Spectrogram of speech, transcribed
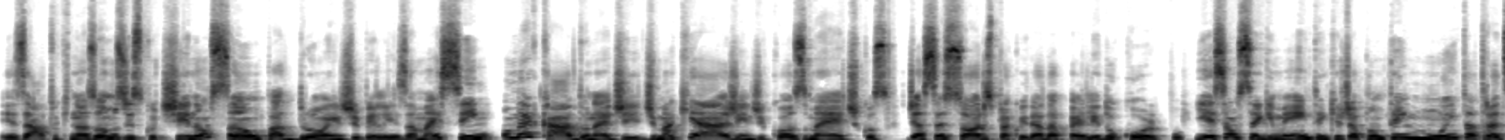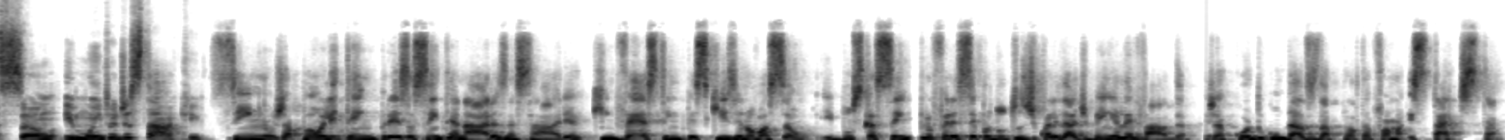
Exato. O que nós vamos discutir não são padrões de beleza, mas sim o mercado, né? De, de maquiagem, de cosméticos, de acessórios para cuidar da pele e do corpo. E esse é um segmento em que o Japão tem muita tradição e muito destaque. Sim, o Japão ele tem empresas centenárias nessa área que investem em pesquisa e inovação e busca sempre oferecer produtos de qualidade bem elevada. De acordo com dados da plataforma Statista,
